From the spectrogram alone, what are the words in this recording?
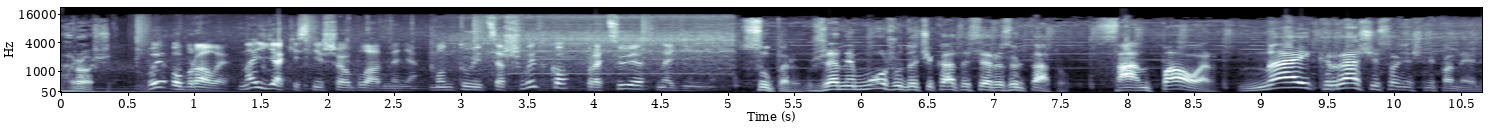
гроші. Ви обрали найякісніше обладнання. Монтується швидко, працює надійно. Супер! Вже не можу дочекатися результату. SunPower – найкращі сонячні панелі.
